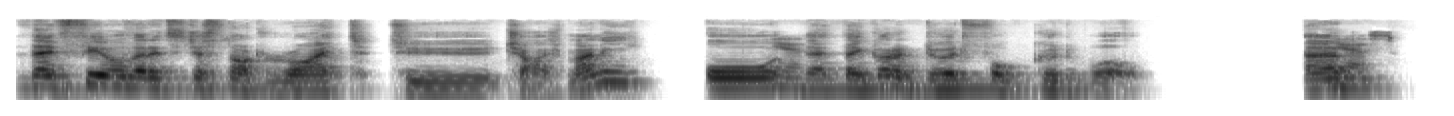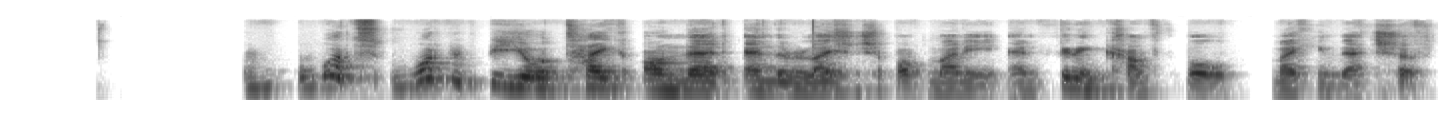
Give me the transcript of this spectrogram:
they feel that it's just not right to charge money or Yes. that they got to do it for goodwill. Um, yes. What what would be your take on that and the relationship of money and feeling comfortable making that shift?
